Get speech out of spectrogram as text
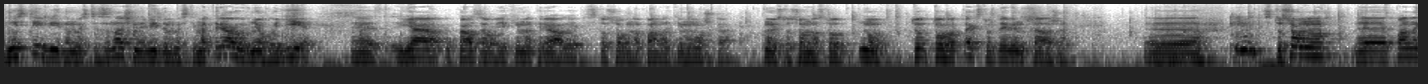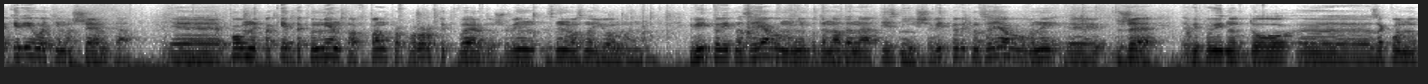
Внести відомості, зазначені відомості, матеріали в нього є. Е, Я указував, які матеріали стосовно пана Тимошка, ну і стосовно ну, того тексту, де він каже. Е, Стосовно е, пана Кирила Тимошенка, е, повний пакет документів пан прокурор підтвердив, що він з ним ознайомлений. Відповідь на заяву мені буде надана пізніше. Відповідь на заяву вони е, вже відповідно до е, закону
